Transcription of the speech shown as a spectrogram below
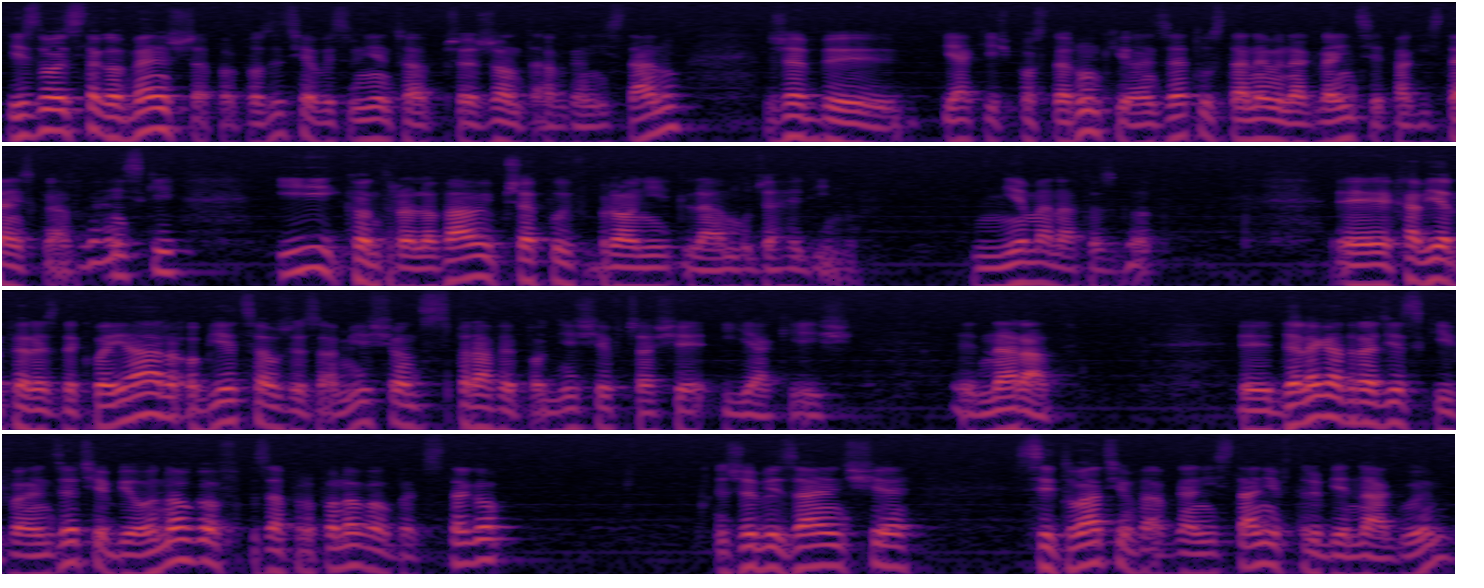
Jest wobec tego węższa propozycja wysunięta przez rząd Afganistanu, żeby jakieś posterunki ONZ-u stanęły na granicy pakistańsko-afgańskiej i kontrolowały przepływ broni dla mujahedinów. Nie ma na to zgody. E, Javier Perez de Cuellar obiecał, że za miesiąc sprawę podniesie w czasie jakiejś e, narady. E, Delegat radziecki w ONZ Bionogow zaproponował wobec tego, żeby zająć się sytuacją w Afganistanie w trybie nagłym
